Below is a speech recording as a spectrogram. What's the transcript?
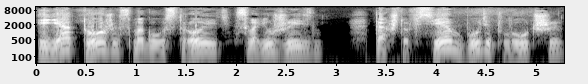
и я тоже смогу устроить свою жизнь, так что всем будет лучше».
